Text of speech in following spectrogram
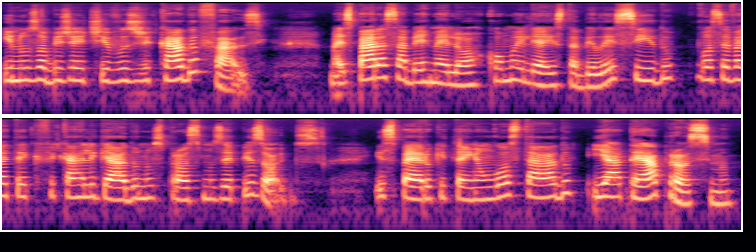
e nos objetivos de cada fase. Mas para saber melhor como ele é estabelecido, você vai ter que ficar ligado nos próximos episódios. Espero que tenham gostado e até a próxima!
